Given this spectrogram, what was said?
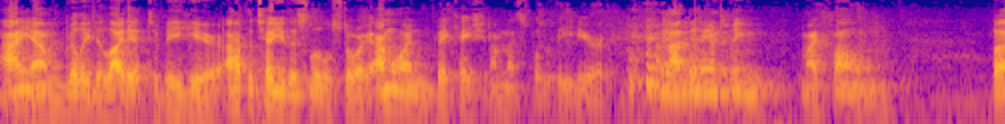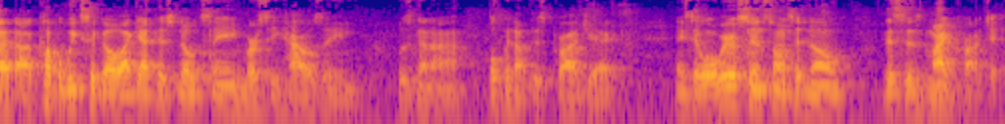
I am really delighted to be here. I have to tell you this little story. I'm on vacation. I'm not supposed to be here. I've not been answering my phone. But a couple weeks ago, I got this note saying Mercy Housing was going to open up this project. And they said, Well, we're since on. said, No, this is my project.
